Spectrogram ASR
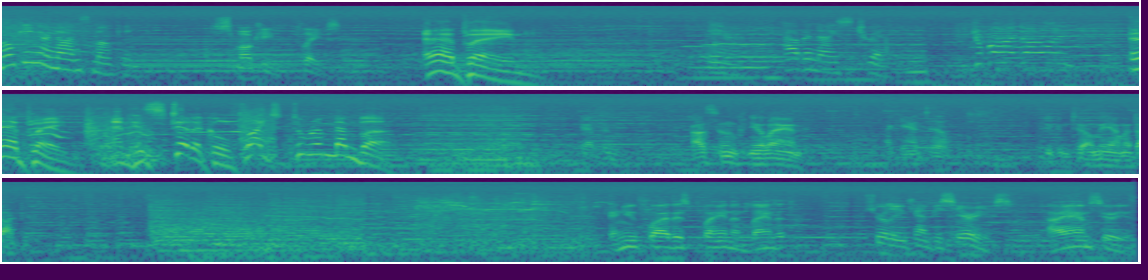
Smoking or non-smoking? Smoking, please. Airplane. There. Have a nice trip. Goodbye, darling! Airplane. An hysterical flight to remember. Captain, how soon can you land? I can't tell. You can tell me I'm a doctor. Can you fly this plane and land it? Surely you can't be serious. I am serious.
